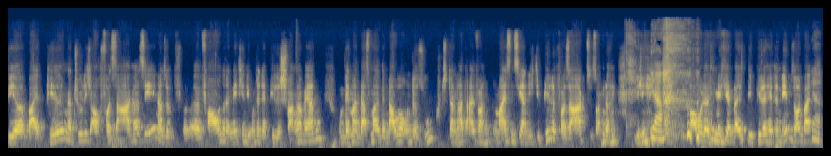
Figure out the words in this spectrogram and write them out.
wir bei Pillen natürlich auch Versager sehen, also äh, Frauen oder Mädchen, die unter der Pille schwanger werden. Und wenn man das mal genauer untersucht, dann hat einfach meistens ja nicht die Pille versagt, sondern die ja. Frau oder das Mädchen, weil die Pille hätte nehmen sollen, weil ja.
